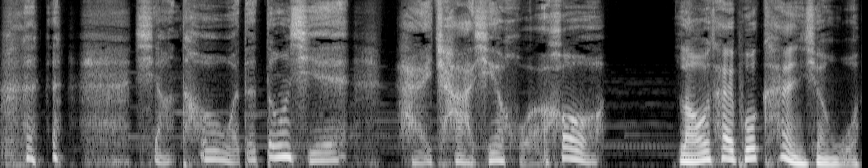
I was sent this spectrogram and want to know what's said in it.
想偷我的东西，还差些火候。”老太婆看向我，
